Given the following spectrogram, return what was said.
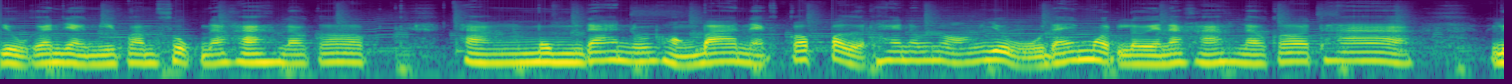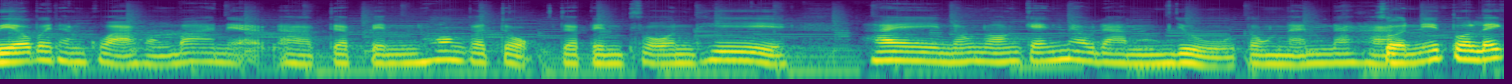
อยู่กันอย่างมีความสุขนะคะ แล้วก็ทางมุมด้านนู้นของบ้านเนี่ยก็เปิดให้น้องๆอยู่ได้หมดเลยนะคะ แล้วก็ถ้าเลี้ยวไปทางขวาของบ้านเนี่ยอาจจะเป็นห้องกระจกจะเป็นโซนที่ให้น้องๆ แก๊งแมวดำอยู่ตรงนั้นนะคะ ส่วนนี้ตัวเล็ก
